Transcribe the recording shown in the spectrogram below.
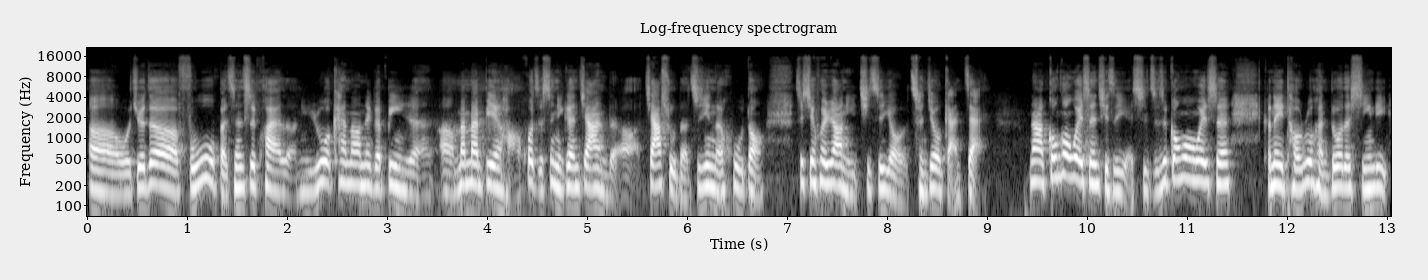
呃，我觉得服务本身是快乐。你如果看到那个病人呃慢慢变好，或者是你跟家人的呃家属的之间的互动，这些会让你其实有成就感在。那公共卫生其实也是，只是公共卫生可能你投入很多的心力，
